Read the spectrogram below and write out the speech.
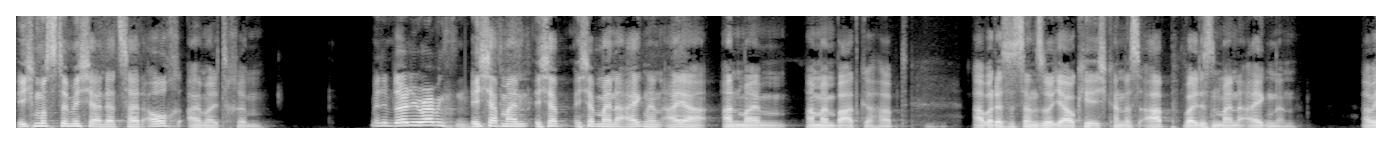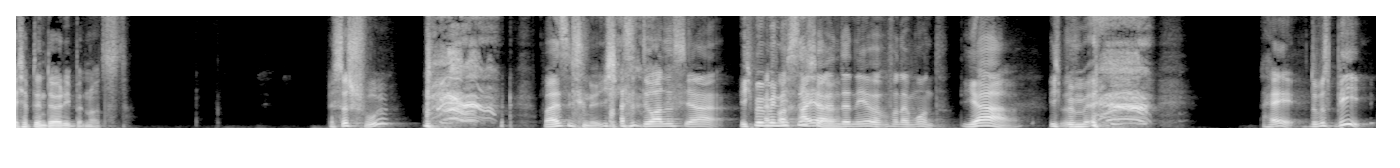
Ich musste mich ja in der Zeit auch einmal trimmen. Mit dem Dirty Remington. Ich habe mein, ich habe, ich habe meine eigenen Eier an meinem, an meinem Bart gehabt. Aber das ist dann so, ja, okay, ich kann das ab, weil das sind meine eigenen. Aber ich habe den Dirty benutzt. Ist das schwul? Weiß ich nicht. Also du hattest ja Ich bin mir nicht sicher. Eier in der Nähe von deinem Mund. ja, ich bin mir Hey, du bist bi.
